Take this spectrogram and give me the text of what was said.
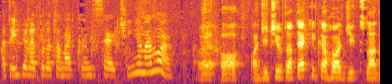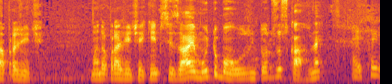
A temperatura tá marcando certinho, né, amor? É, ó, o aditivo tá até aqui que a Rodix lá dá pra gente. Manda pra gente aí. Quem precisar é muito bom. Uso em todos os carros, né? É isso aí.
